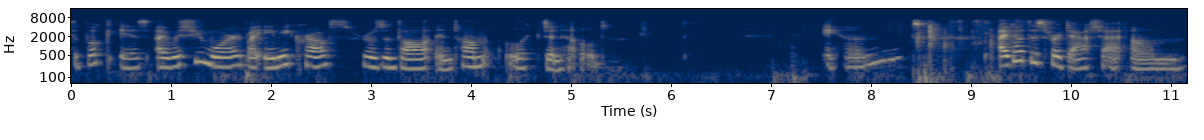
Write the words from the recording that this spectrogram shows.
the book is I Wish You More by Amy Krouse Rosenthal and Tom Lichtenheld. And I got this for Dash at um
